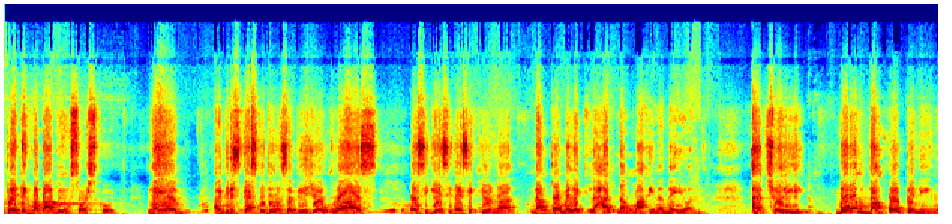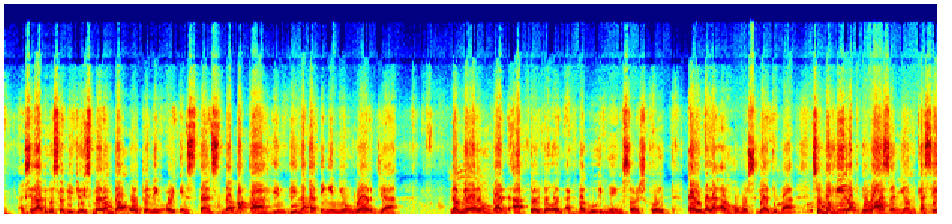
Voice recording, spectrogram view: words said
pwedeng mabago yung source code. Ngayon, ang diniscuss ko doon sa video was, o sige, sinesecure nga ng Comelec lahat ng makina na iyon. Actually, meron bang opening, ang sinabi ko sa video is, meron bang opening or instance na baka hindi nakatingin yung gwardya na merong bad actor doon at baguhin niya yung source code. Kayo na lang ang humusga, di ba? So mahirap iwasan yon kasi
